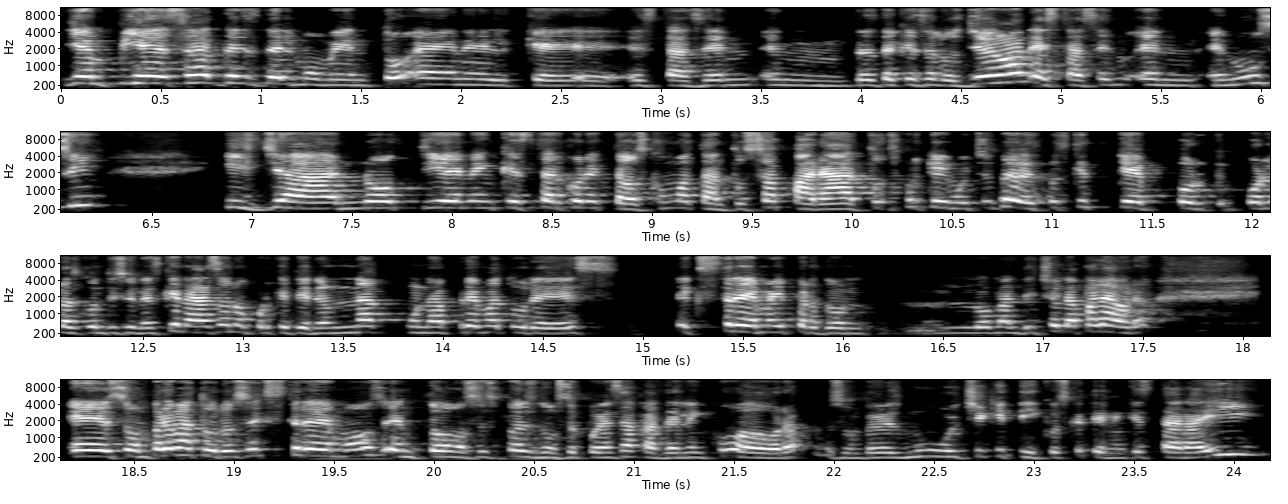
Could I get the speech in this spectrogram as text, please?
Y empieza desde el momento en el que estás en, en- desde que se los llevan, estás en, en, en UCI y ya no tienen que estar conectados como a tantos aparatos, porque hay muchos bebés pues, que, que por, por las condiciones que nacen o porque tienen una, una prematurez extrema, y perdón lo mal dicho la palabra, eh, son prematuros extremos, entonces pues no se pueden sacar de la incubadora, porque son bebés muy chiquiticos que tienen que estar ahí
